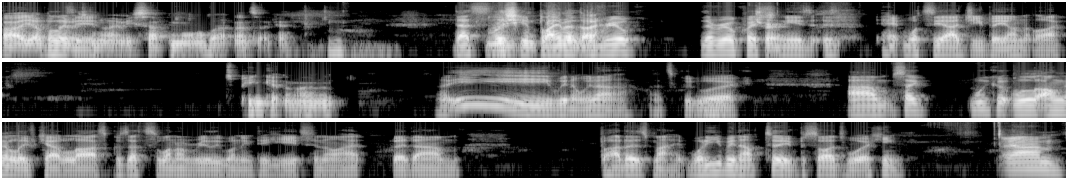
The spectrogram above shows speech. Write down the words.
oh yeah, I believe it's going to make me suck more, but that's okay. That's At least you can blame the, it, though. The real, the real question Sure. is, is, hey, what's the RGB on it like? It's pink at the moment. Eee, winner, winner. That's good work. Um, so we could. Well, I'm going to leave Cal to last because that's the one I'm really wanting to hear tonight. But um, Butters, mate, what have you been up to besides working? Um,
